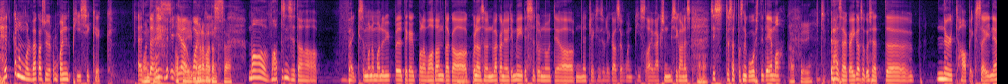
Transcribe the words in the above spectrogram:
hetkel on mul väga suur One Piece'i kick. One Piece, okei, ma ei ole vaadanud seda. ma vaatasin seda väiksemana, ma nüüd tegelikult pole vaadanud, aga kuna see on väga niimoodi meediasse tulnud ja Netflixis oli ka see One Piece live action, mis iganes, siis tõstatas nagu uuesti teema. okei, ühesõnaga igasugused uh, nerd topics on ju,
